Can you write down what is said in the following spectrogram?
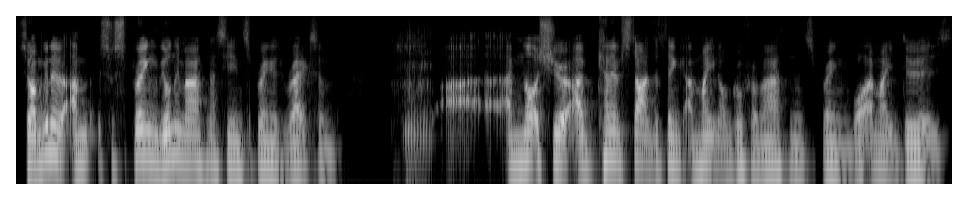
So I'm gonna. I'm so spring. The only marathon I see in spring is Wrexham. I, I'm not sure. I'm kind of starting to think I might not go for a marathon in spring. What I might do is,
